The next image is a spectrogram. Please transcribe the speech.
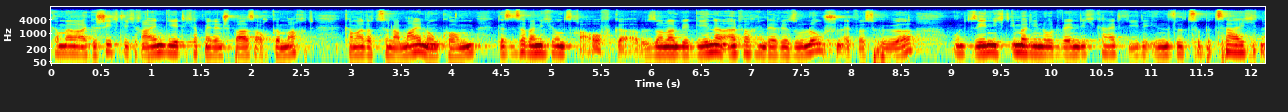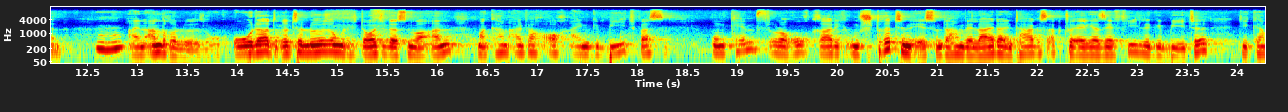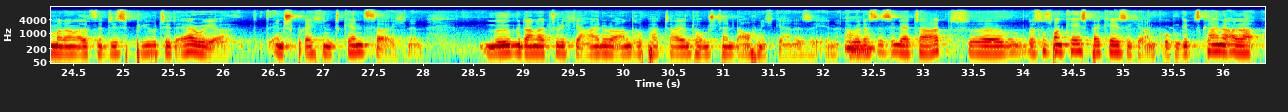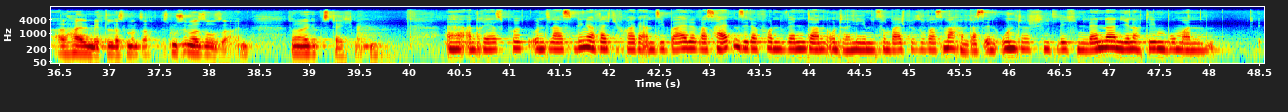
kann man mal geschichtlich reingeht, ich habe mir den Spaß auch gemacht, kann man da zu einer Meinung kommen. Das ist aber nicht unsere Aufgabe, sondern wir gehen dann einfach in der Resolution etwas höher und sehen nicht immer die Notwendigkeit, jede Insel zu bezeichnen. Mhm. Eine andere Lösung. Oder dritte Lösung, ich deute das nur an, man kann einfach auch ein Gebiet, was umkämpft oder hochgradig umstritten ist, und da haben wir leider in tagesaktuell ja sehr viele Gebiete, die kann man dann als eine Disputed Area entsprechend kennzeichnen. Mögen dann natürlich die eine oder andere Partei unter Umständen auch nicht gerne sehen. Aber mhm. das ist in der Tat, äh, das muss man Case by Case sich angucken. Gibt es keine Allheilmittel, dass man sagt, es muss immer so sein, sondern da gibt es Techniken. Äh, Andreas Brück und Lars Winger, vielleicht die Frage an Sie beide. Was halten Sie davon, wenn dann Unternehmen zum Beispiel sowas machen, dass in unterschiedlichen Ländern, je nachdem, wo man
